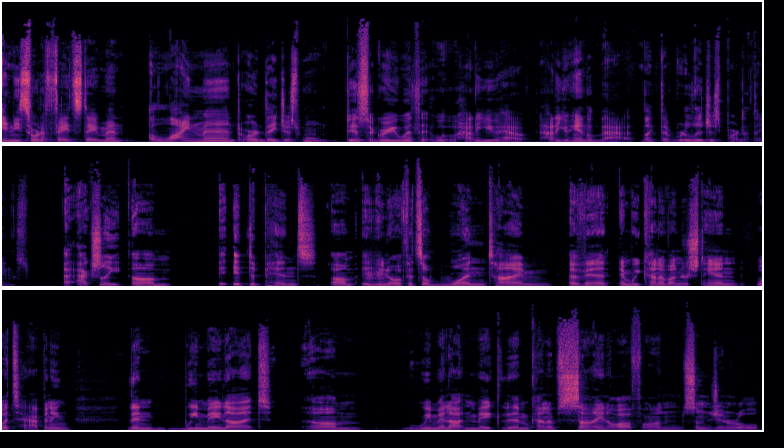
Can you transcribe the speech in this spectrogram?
any sort of faith statement alignment, or they just won't disagree with it? How do you have how do you handle that, like the religious part of things? Actually, um, it, depends. Um, it- you know, if it's a one-time event and we kind of understand what's happening, then we may not, um, we may not make them kind of sign off on some general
